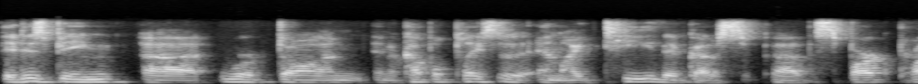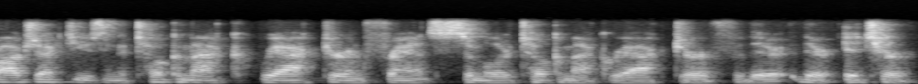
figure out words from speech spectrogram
it is being uh, worked on in a couple places at MIT. They've got a, uh, the SPARC project using a tokamak reactor in France, similar tokamak reactor for their, their ITER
